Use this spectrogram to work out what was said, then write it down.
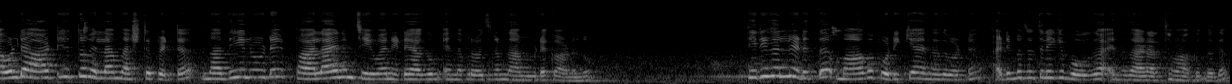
അവളുടെ ആഠ്യത്വം എല്ലാം നഷ്ടപ്പെട്ട് നദിയിലൂടെ പാലായനം ചെയ്യുവാൻ ഇടയാകും എന്ന പ്രവചനം നാം ഇവിടെ കാണുന്നു. തിരികല്ലെടുത്ത് മാവ് പൊടിക്കുക എന്നതുകൊണ്ട് അടിമത്തത്തിലേക്ക് പോവുക എന്നതാണ് അർത്ഥമാക്കുന്നത്.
